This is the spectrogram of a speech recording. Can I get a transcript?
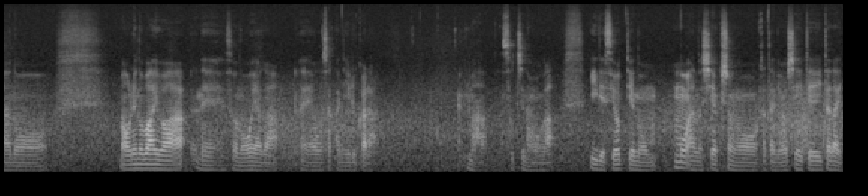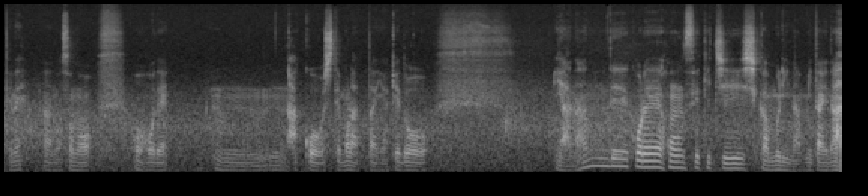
あの、まあ、俺の場合はねその親が、え大阪にいるからまあそっちの方がいいですよっていうのもあの市役所の方に教えていただいてねあのその方法でうん発行してもらったんやけどいやなんでこれ本籍地しか無理なみたいな。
